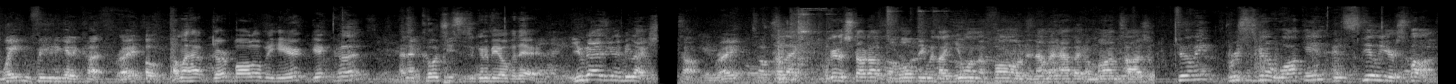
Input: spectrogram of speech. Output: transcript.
waiting for you to get a cut, right? Oh, I'm gonna have dirt ball over here, get cut, and then Coach is gonna be over there. You guys are gonna be like shit talking, right? So like, we're gonna start off the whole thing with like you on the phone, and I'm gonna have like a montage. Of, feel me? Bruce is gonna walk in and steal your spot.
